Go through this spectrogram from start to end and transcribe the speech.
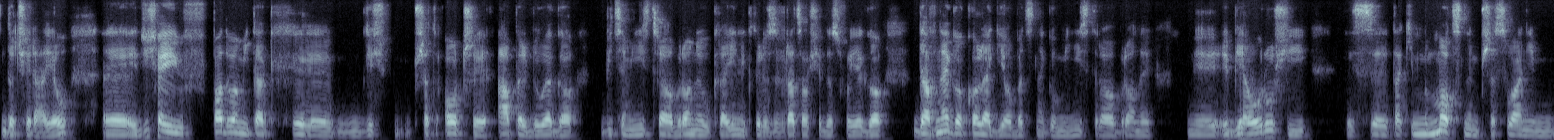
docierają. Dzisiaj wpadła mi tak y, gdzieś przed oczy apel byłego wiceministra obrony Ukrainy, który zwracał się do swojego dawnego kolegi, obecnego ministra obrony y, Białorusi, z takim mocnym przesłaniem,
